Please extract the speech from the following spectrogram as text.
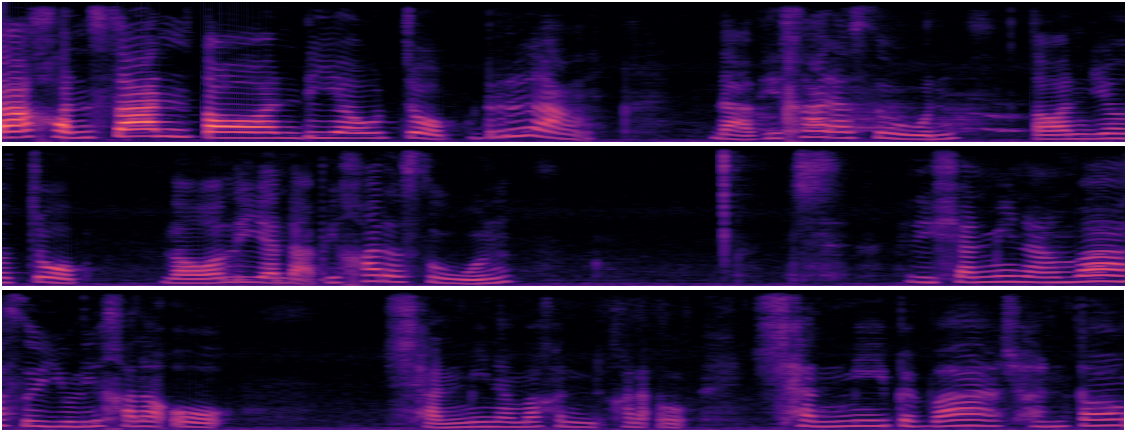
ละครสั้นตอนเดียวจบเรื่อง ดาบพิฆาตอสูรตอนเดียวจบล้อเลียนดาบพิฆาตอสูรดิฉันมีนามว่าซูยุริคานาโอะฉันมีนามว่าคานาโอะฉันมีแบบว่าฉันต้อง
